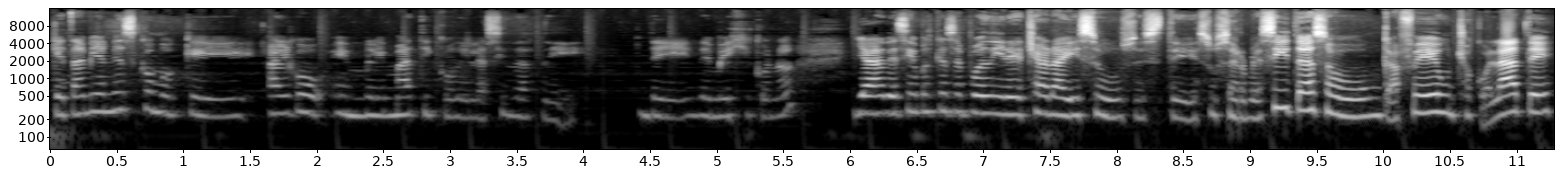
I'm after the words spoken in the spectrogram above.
que también es como que algo emblemático de la ciudad de, de, de, México, ¿no? Ya decíamos que se pueden ir a echar ahí sus, este, sus cervecitas o un café, un chocolate,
